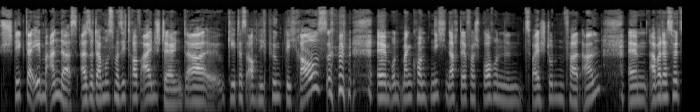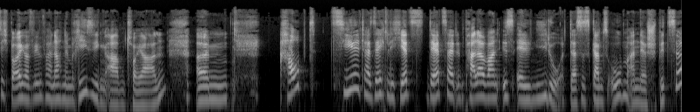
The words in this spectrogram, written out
schlägt da eben anders. Also da muss man sich drauf einstellen. Da geht das auch nicht pünktlich raus ähm, und man kommt nicht nach der versprochenen zwei Stunden Fahrt an. Ähm, aber das hört sich bei euch auf jeden Fall nach einem riesigen Abenteuer an. Ähm, Haupt Ziel tatsächlich jetzt derzeit in Palawan ist El Nido. Das ist ganz oben an der Spitze.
